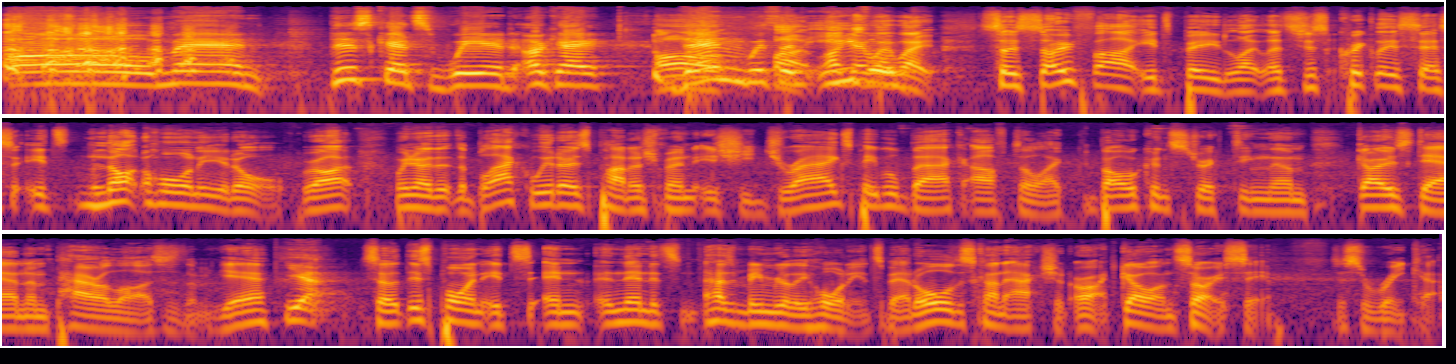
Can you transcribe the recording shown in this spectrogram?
Oh man, this gets weird. Okay, oh, then with fuck. an evil. Oh, Okay, wait, wait. So so far, it's been like let's just quickly assess. It's not horny at all, right? We know that the Black Widow's punishment is she drags people back after like boa constricting them, goes down and paralyzes them. Yeah. Yeah. So at this point, it's and and then it's hasn't been really horny. It's about all this kind of action. All right, go on. Sorry, Sam. Just a recap.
